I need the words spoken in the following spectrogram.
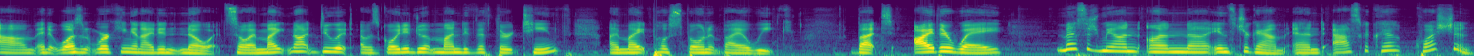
um, and it wasn't working, and I didn't know it. So I might not do it. I was going to do it Monday the 13th. I might postpone it by a week. But either way, message me on, on uh, Instagram and ask a question.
